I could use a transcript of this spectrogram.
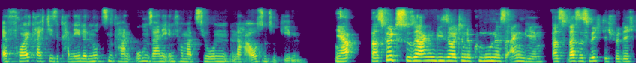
erfolgreich diese Kanäle nutzen kann, um seine Informationen nach außen zu geben. Ja, was würdest du sagen, wie sollte eine Kommune es angehen? Was, was ist wichtig für dich?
